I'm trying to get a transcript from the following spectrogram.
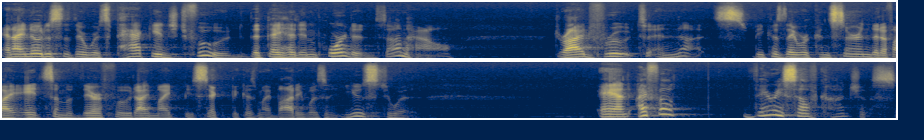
And I noticed that there was packaged food that they had imported somehow dried fruit and nuts because they were concerned that if I ate some of their food, I might be sick because my body wasn't used to it. And I felt very self conscious.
